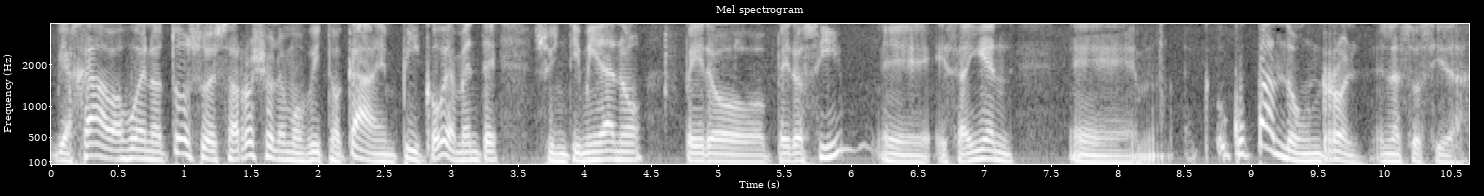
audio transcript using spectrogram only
viajabas, bueno, todo su desarrollo lo hemos visto acá en Pico, obviamente su intimidad no, pero, pero sí, es alguien ocupando un rol en la sociedad.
